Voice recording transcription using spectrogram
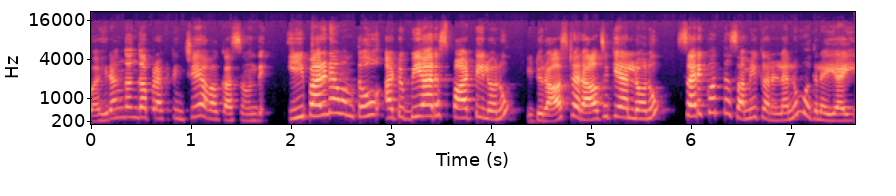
బహిరంగంగా ప్రకటించే అవకాశం ఉంది. ఈ పరిణామంతో అటు బీఆర్ఎస్ పార్టీలోను ఇటు రాష్ట్ర రాజకీయాల్లోనూ సరికొత్త సమీకరణలను మొదలయ్యాయి.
